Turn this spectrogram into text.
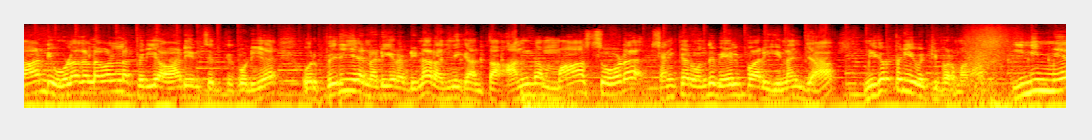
தாண்டி உலக லெவலில் பெரிய ஆடியன்ஸ் இருக்கக்கூடிய ஒரு பெரிய நடிகர் அப்படின்னா ரஜினிகாந்த் தான். அந்த மாஸோட சங்கர் வந்து வேல்பாரி இணைஞ்சா மிகப்பெரிய வெற்றி பெறமாட்டான் இனிமே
